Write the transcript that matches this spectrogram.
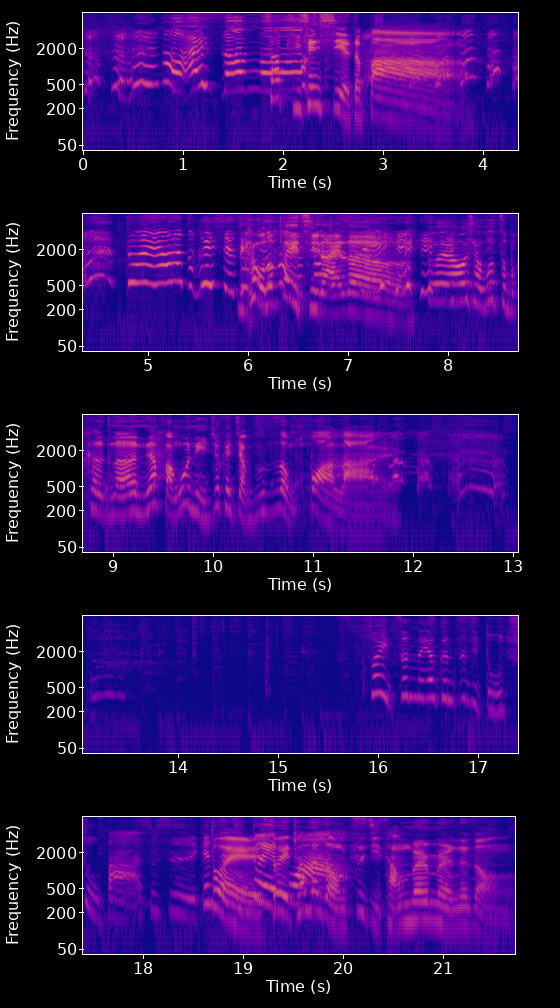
好哀伤哦！是他提前写的吧？对呀、啊，他怎么可以写？你看我都背起来了。对啊，我想说怎么可能？人家访问你就可以讲出这种话来。所以真的要跟自己独处吧，是不是？跟自己对，对，所以他那种自己常 murmur 那种，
